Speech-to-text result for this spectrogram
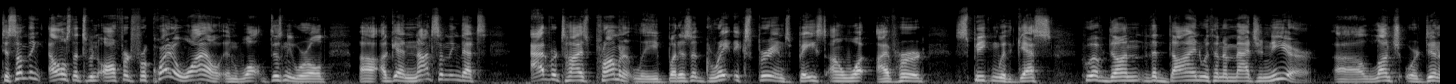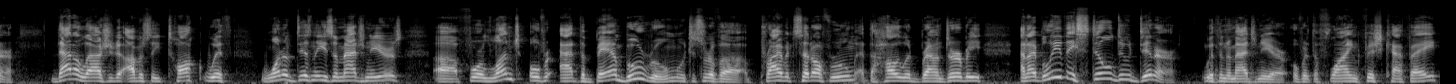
to something else that's been offered for quite a while in Walt Disney World. Uh, again, not something that's advertised prominently, but is a great experience based on what I've heard speaking with guests who have done the Dine with an Imagineer uh, lunch or dinner. That allows you to obviously talk with one of Disney's Imagineers uh, for lunch over at the Bamboo Room, which is sort of a, private set off room at the Hollywood Brown Derby. And I believe they still do dinner with an Imagineer over at the Flying Fish Cafe.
